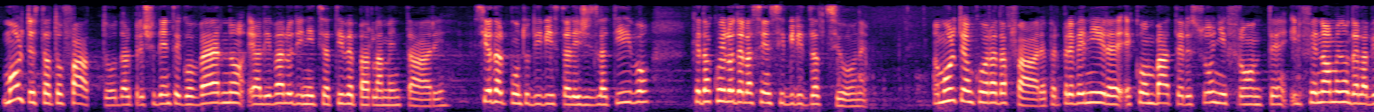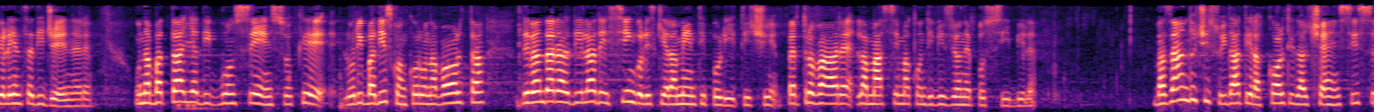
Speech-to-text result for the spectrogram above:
Molto è stato fatto dal precedente governo e a livello di iniziative parlamentari, sia dal punto di vista legislativo che da quello della sensibilizzazione. Ma molto è ancora da fare per prevenire e combattere su ogni fronte il fenomeno della violenza di genere, una battaglia di buonsenso che, lo ribadisco ancora una volta, deve andare al di là dei singoli schieramenti politici per trovare la massima condivisione possibile. Basandoci sui dati raccolti dal Censis,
